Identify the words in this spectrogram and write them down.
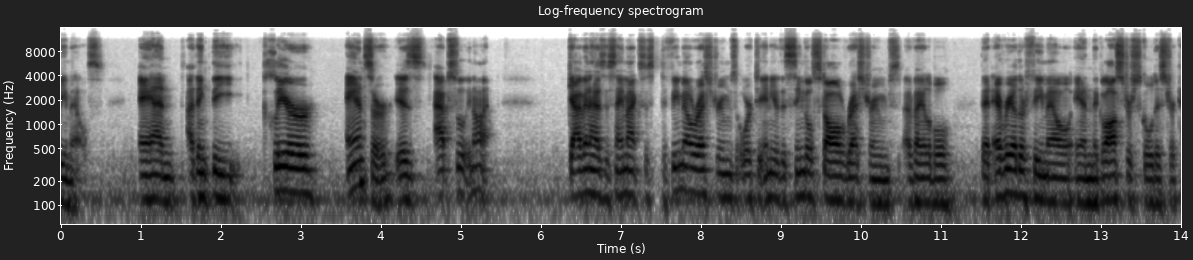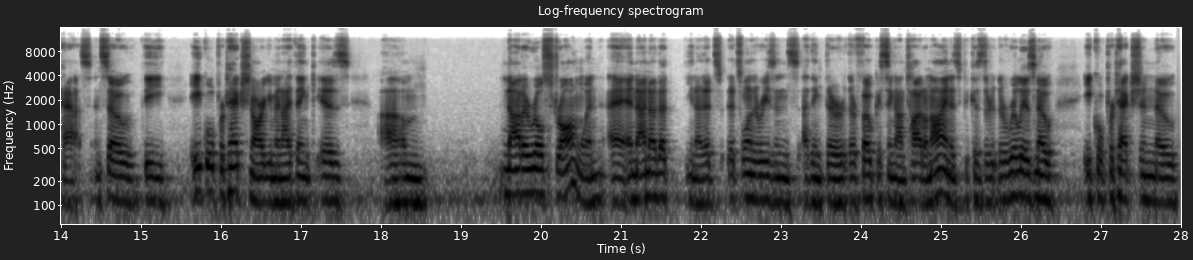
females. And I think the clear answer is absolutely not. Gavin has the same access to female restrooms or to any of the single stall restrooms available that every other female in the Gloucester School District has. And so the equal protection argument, I think, is um, not a real strong one. And I know that you know that's that's one of the reasons I think they're they're focusing on Title IX is because there there really is no equal protection, no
